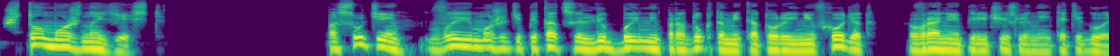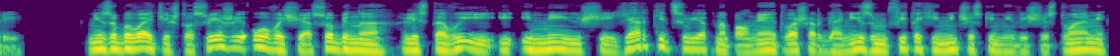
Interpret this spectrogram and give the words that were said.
Что можно есть? По сути, вы можете питаться любыми продуктами, которые не входят в ранее перечисленные категории. Не забывайте, что свежие овощи, особенно листовые и имеющие яркий цвет, наполняют ваш организм фитохимическими веществами,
